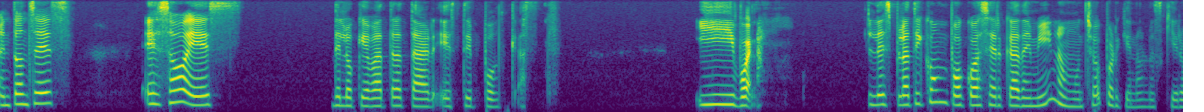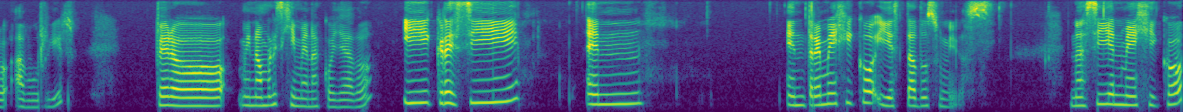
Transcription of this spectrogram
Entonces, eso es de lo que va a tratar este podcast. Y bueno, les platico un poco acerca de mí, no mucho porque no los quiero aburrir, pero mi nombre es Jimena Collado y crecí en entre México y Estados Unidos. Nací en México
